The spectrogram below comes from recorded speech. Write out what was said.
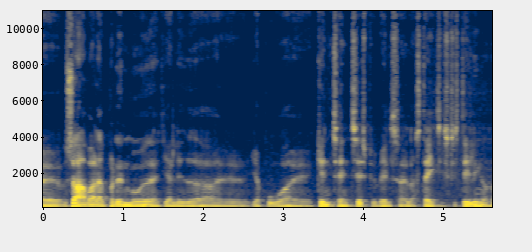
Øh, så arbejder jeg på den måde, at jeg leder, øh, jeg bruger øh, gentagende testbevægelser eller statiske stillinger,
